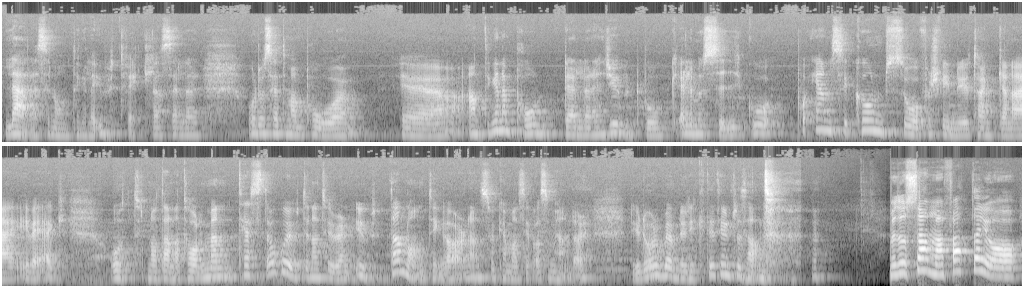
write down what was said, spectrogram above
lära sig någonting eller utvecklas. Eller, och då sätter man på eh, antingen en podd eller en ljudbok eller musik och på en sekund så försvinner ju tankarna iväg åt något annat håll. Men testa att gå ut i naturen utan någonting i öronen så kan man se vad som händer. Det är då det börjar bli riktigt intressant. Men då sammanfattar jag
